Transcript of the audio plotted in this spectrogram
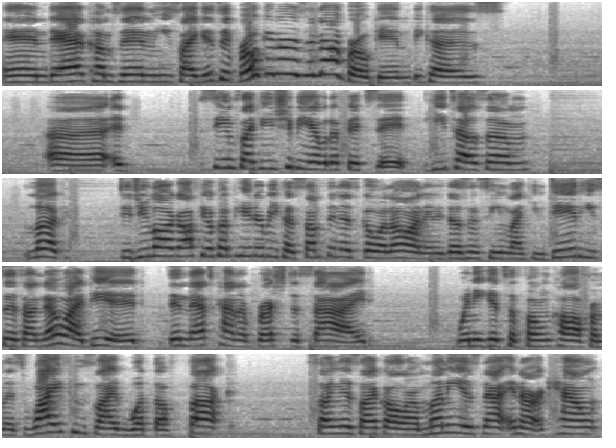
And dad comes in he's like, Is it broken or is it not broken? Because uh, it seems like you should be able to fix it. He tells him, Look, did you log off your computer? Because something is going on and it doesn't seem like you did. He says, I know I did. Then that's kind of brushed aside when he gets a phone call from his wife who's like, What the fuck? Sonya's like, All our money is not in our account.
